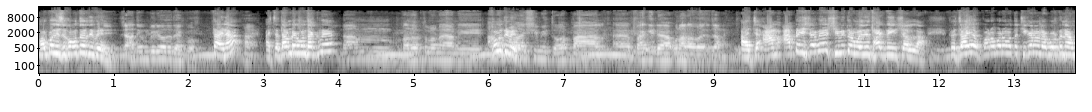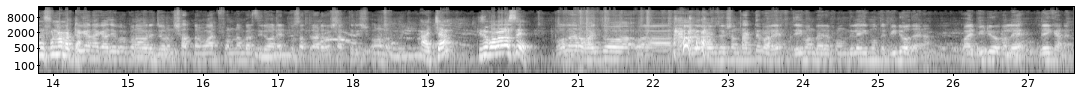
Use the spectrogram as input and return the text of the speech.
অল্প কিছু। কবুতর দিবেন? যা দিন ভিডিওতে দেখব। তাই না? হ্যাঁ। আচ্ছা দামটা কেমন থাকবে? দাম বাজার তুলনায় আমি কম দিবেন? সীমিত বাকিটা ওনারা জানে। আচ্ছা আম- হিসাবে সীমিতর মধ্যে থাকবে তো যাই হোক বরাবর মতো ঠিকানাটা বলবেন এবং ফোন নাম্বারটা ঠিকানা গাজীপুর কোনাবাড়ি জোরন সাত নম্বর phone number zero one eight পঁচাত্তর আঠারো সাতত্রিশ উননব্বই। আচ্ছা কিছু বলার আছে? বলার হয়তো অবজেকশন থাকতে পারে যে ইমন ভাইরে ফোন দিলে এই মধ্যে ভিডিও দেয় না। কয় ভিডিও কলে দেখে নেন।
